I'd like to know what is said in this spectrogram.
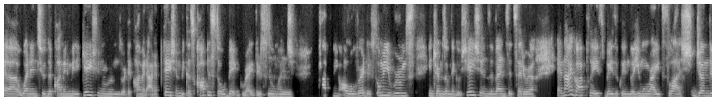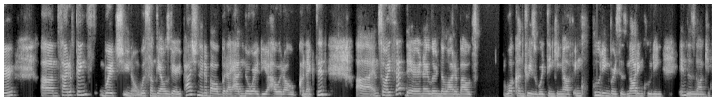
uh, went into the climate mitigation rooms or the climate adaptation because COP is so big, right? There's so mm-hmm. much happening all over. There's so many rooms in terms of negotiations, events, etc. And I got placed basically in the human rights slash gender um, side of things, which you know was something I was very passionate about, but I had no idea how it all connected. Uh, and so I sat there and I learned a lot about what countries were thinking of including versus not including in this mm. document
